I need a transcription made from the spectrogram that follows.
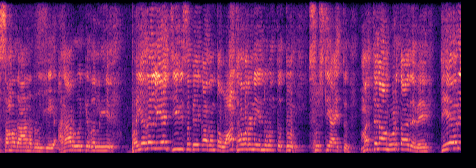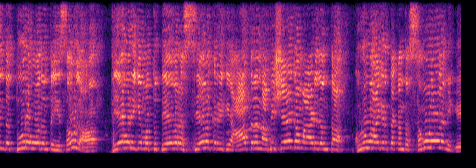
ಅಸಮಾಧಾನದಲ್ಲಿ ಅನಾರೋಗ್ಯದಲ್ಲಿ ಭಯದಲ್ಲಿಯೇ ಜೀವಿಸಬೇಕಾದಂಥ ವಾತಾವರಣ ಎನ್ನುವಂಥದ್ದು ಸೃಷ್ಟಿಯಾಯಿತು. ಮತ್ತೆ ನಾವು ನೋಡ್ತಾ ಇದ್ದೇವೆ, ದೇವರಿಂದ ದೂರ ಹೋದಂಥ ಈ ಸೌಲ ದೇವರಿಗೆ ಮತ್ತು ದೇವರ ಸೇವಕರಿಗೆ ಆತನನ್ನು ಅಭಿಷೇಕ ಮಾಡಿದಂಥ ಗುರುವಾಗಿರ್ತಕ್ಕಂಥ ಸಮುವೇಲನಿಗೆ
